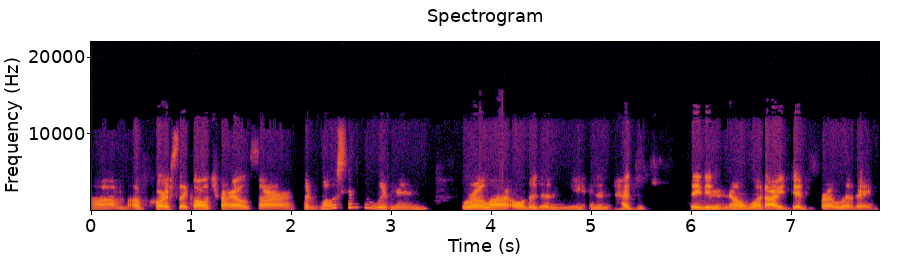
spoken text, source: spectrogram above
um, of course, like all trials are. But most of the women were a lot older than me and had they didn't know what I did for a living.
